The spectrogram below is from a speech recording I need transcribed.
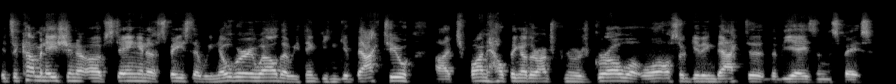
it's a combination of staying in a space that we know very well, that we think we can give back to. Uh, it's fun helping other entrepreneurs grow while, while, also giving back to the VAs in the space.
